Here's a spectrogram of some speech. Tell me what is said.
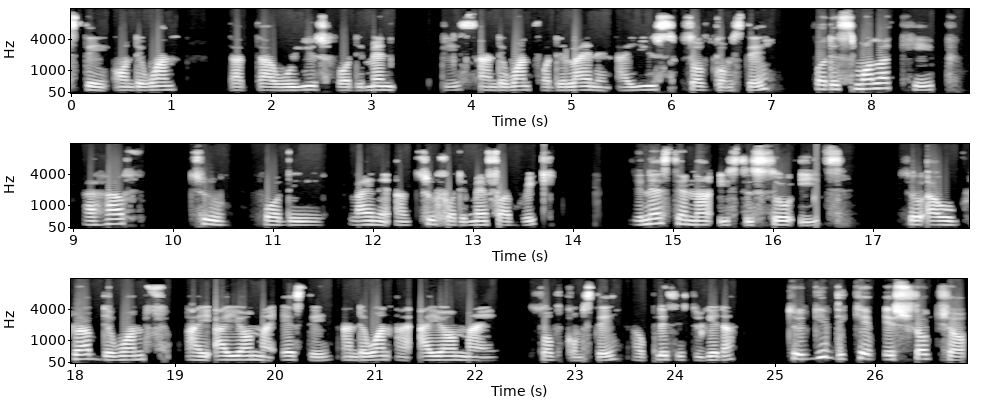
stay on the one that i will use for the main piece and the one for the lining. I use soft gum stay. For the smaller cape i have two for the lining and two for the main fabric. The next thing now is to sew it. So i will grab the one i iron my stay and the one i iron my soft gum stay. I'll place it together. To give the cape a structure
